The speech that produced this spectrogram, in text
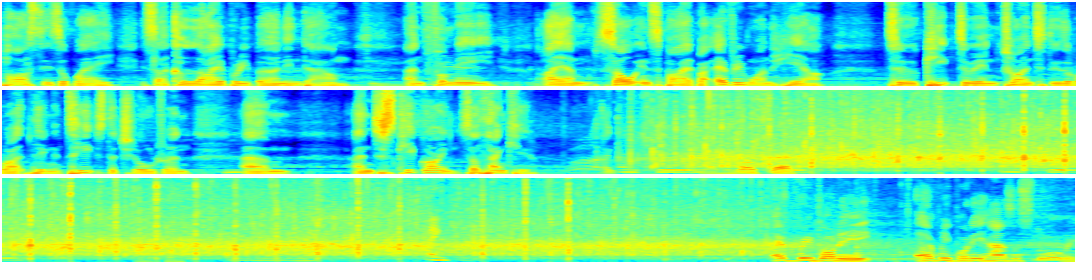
passes away, it's like a library burning mm-hmm. down. Mm-hmm. And for me, I am so inspired by everyone here to keep doing, trying to do the right thing and teach the children mm. um, and just keep going. So thank you. Thank you. Thank you. Well said. Thank you. Thank you. Everybody, everybody has a story.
